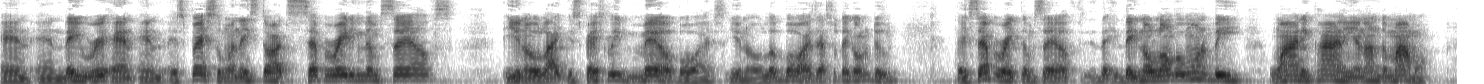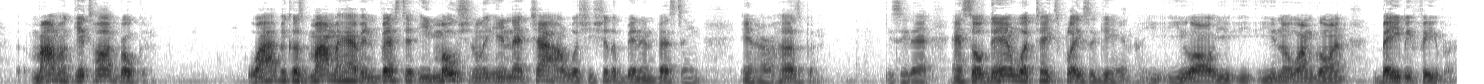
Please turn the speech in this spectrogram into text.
and and they re- and and especially when they start separating themselves, you know, like especially male boys, you know, little boys, that's what they're gonna do they separate themselves. They they no longer want to be whiny piney and under mama. Mama gets heartbroken. Why? Because mama have invested emotionally in that child what she should have been investing in her husband. You see that? And so then what takes place again? You, you all you you know where I'm going. Baby fever.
